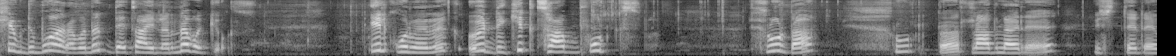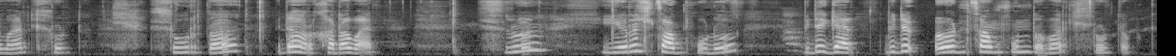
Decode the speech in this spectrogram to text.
Şimdi bu arabanın detaylarına bakıyoruz. İlk olarak öndeki tampon kısmı. Şurada şurada lamları üstte ne var? Şurada. Şurada bir de arkada var. Şu yarış tamponu bir de gel bir de ön tampon da var. Şurada bak.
